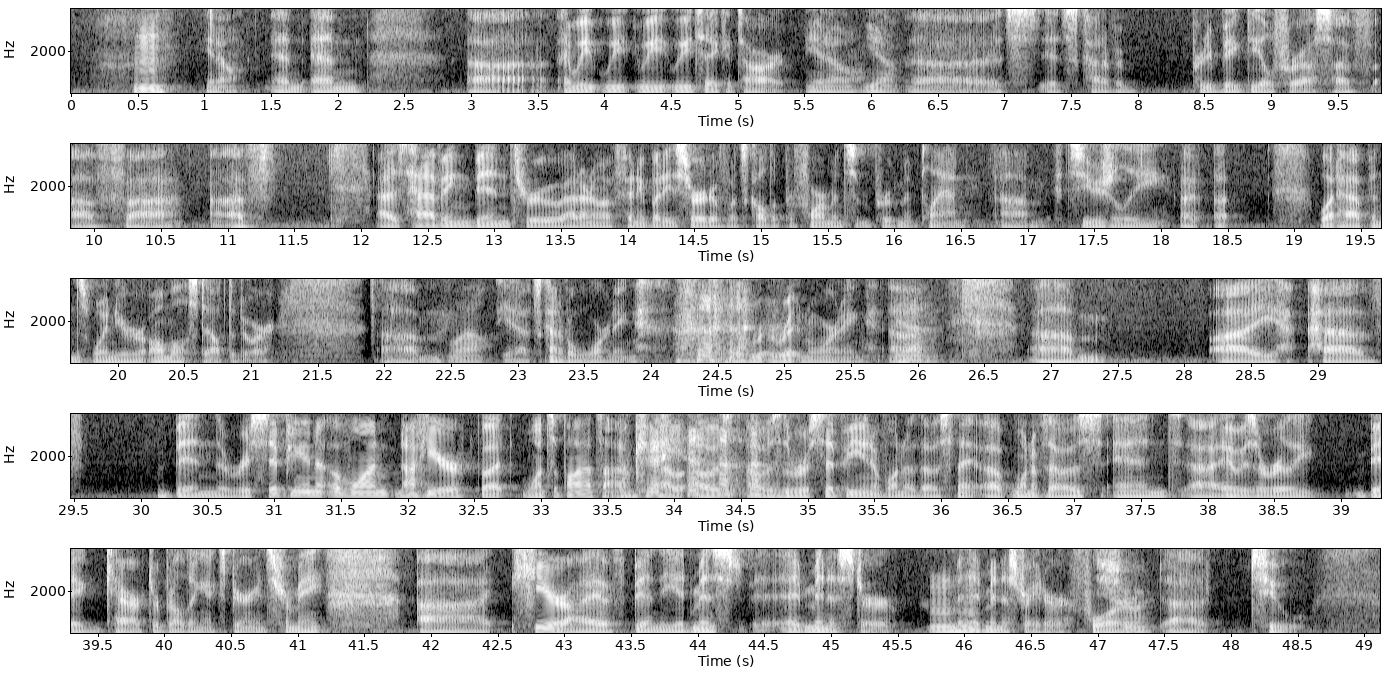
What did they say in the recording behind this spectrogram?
You know, and and uh, and we, we, we, we take it to heart. You know, Yeah. uh, it's it's kind of a pretty big deal for us. I've I've uh, I've as having been through. I don't know if anybody's heard of what's called a performance improvement plan. Um, it's usually a, a, what happens when you're almost out the door. Um, Wow. Yeah, it's kind of a warning, a, wr- written warning. Yeah. Um, um, I have been the recipient of one, not here, but once upon a time. Okay. I, I was I was the recipient of one of those thi- uh, one of those, and uh, it was a really big character building experience for me. Uh, here, I have been the administ- administer administrator for Sure. uh, two,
